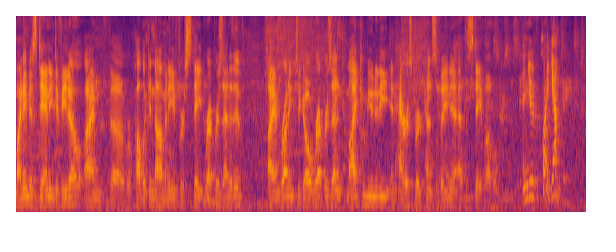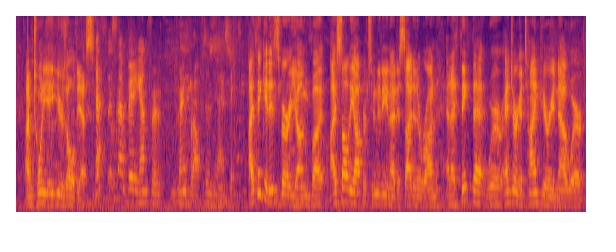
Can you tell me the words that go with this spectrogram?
My name is Danny DeVito. I'm the Republican nominee for state representative. I am running to go represent my community in Harrisburg, Pennsylvania at the state level. And you're quite young. I'm 28 years old, yes. That's, that's not very young for running for office in the United States. I think it is very young, but I saw the opportunity and I decided to run. And I think that we're entering a time period now where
